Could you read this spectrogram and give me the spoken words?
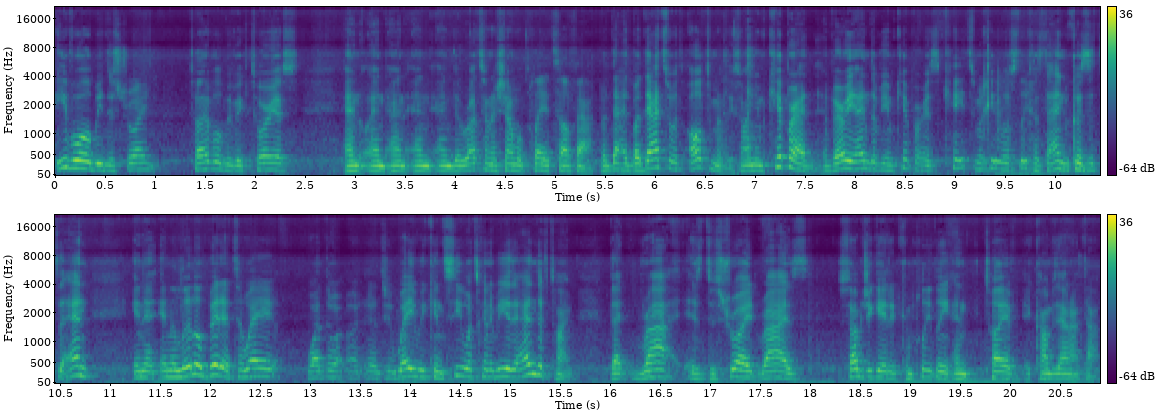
evil will be destroyed, Tov will be victorious, and and, and, and, and the Ratzon Hashem will play itself out. But that but that's what ultimately. So on Yom Kippur, at the very end of Yom Kippur, is Kates Mechilo Slichas the end because it's the end. In a, in a little bit, it's a way what the, it's a way we can see what's going to be at the end of time. That Ra is destroyed, Ra is subjugated completely, and Toiv it comes down on top.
